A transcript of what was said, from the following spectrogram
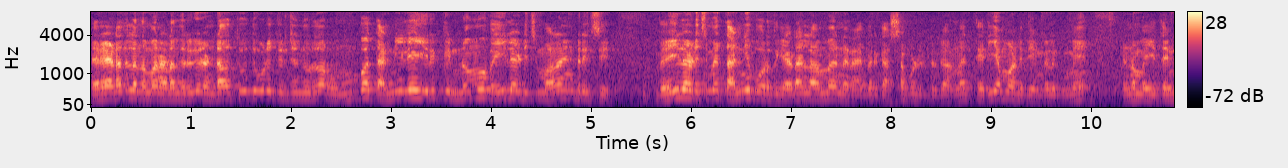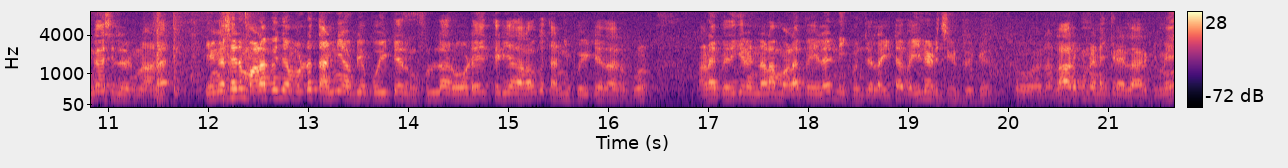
நிறைய இடத்துல இந்த மாதிரி நடந்திருக்கு. ரெண்டாவது தூத்துக்குடி திருச்செந்தூர் தான் ரொம்ப தண்ணியிலே இருக்குது இன்னமும் வெயில் அடிச்சு மழை நின்றுச்சு. வெயில் அடிச்சுமே தண்ணி போகிறதுக்கு இடம் இல்லாமல் நிறைய பேர் கஷ்டப்பட்டுட்டு இருக்காங்க. தெரிய மாட்டேது எங்களுக்குமே. ஏன்னா நம்ம தென்காசியில் இருக்கனால. எங்கள் சைடு மழை பெஞ்சா மட்டும் தண்ணி அப்படியே போயிட்டே இருக்கும். ஃபுல்லாக ரோடே தெரியாத அளவுக்கு தண்ணி போயிட்டே தான் இருக்கும். ஆனால் இப்போதைக்கு ரெண்டு நாளாக மழை பெய்யல. இன்னைக்கு கொஞ்சம் லைட்டாக வெயில் அடிச்சுக்கிட்டு இருக்கு. ஸோ நல்லா இருக்கும்னு நினைக்கிறேன் எல்லாருக்குமே.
